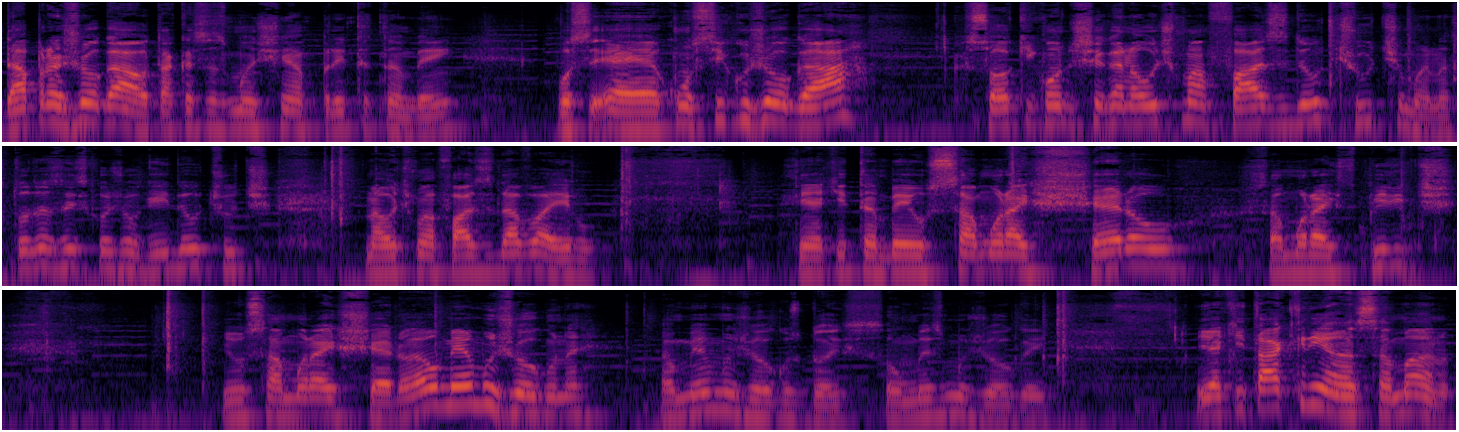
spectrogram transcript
Dá pra jogar, ó. Tá com essas manchinhas pretas também. Você, é, eu consigo jogar, só que quando chega na última fase deu chute, mano. Todas as vezes que eu joguei deu chute. Na última fase dava erro. Tem aqui também o Samurai Shadow, Samurai Spirit e o Samurai Shadow. É o mesmo jogo, né? É o mesmo jogo os dois, são o mesmo jogo aí. E aqui tá a criança, mano.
